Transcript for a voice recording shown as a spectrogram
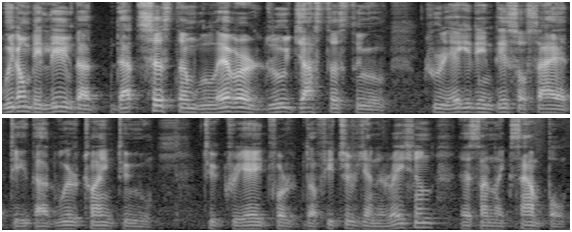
we don't believe that that system will ever do justice to creating this society that we're trying to to create for the future generation as an example.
